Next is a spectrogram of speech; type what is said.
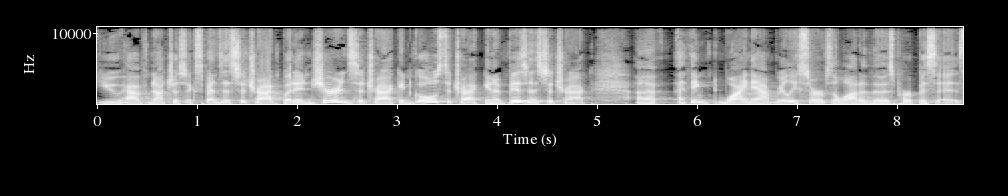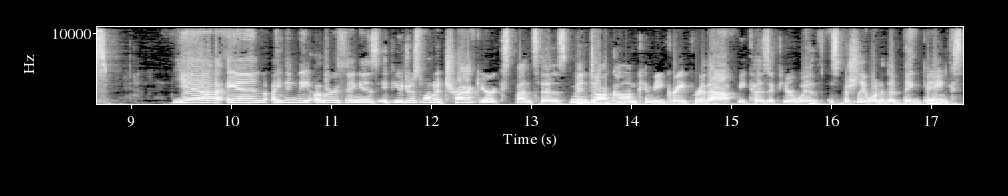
you have not just expenses to track, but insurance to track and goals to track and a business to track, uh, I think YNAB really serves a lot of those purposes. Yeah. And I think the other thing is if you just want to track your expenses, mint.com can be great for that because if you're with, especially one of the big banks,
